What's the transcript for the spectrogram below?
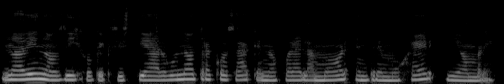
nadie nos dijo que existía alguna otra cosa que no fuera el amor entre mujer y hombre.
